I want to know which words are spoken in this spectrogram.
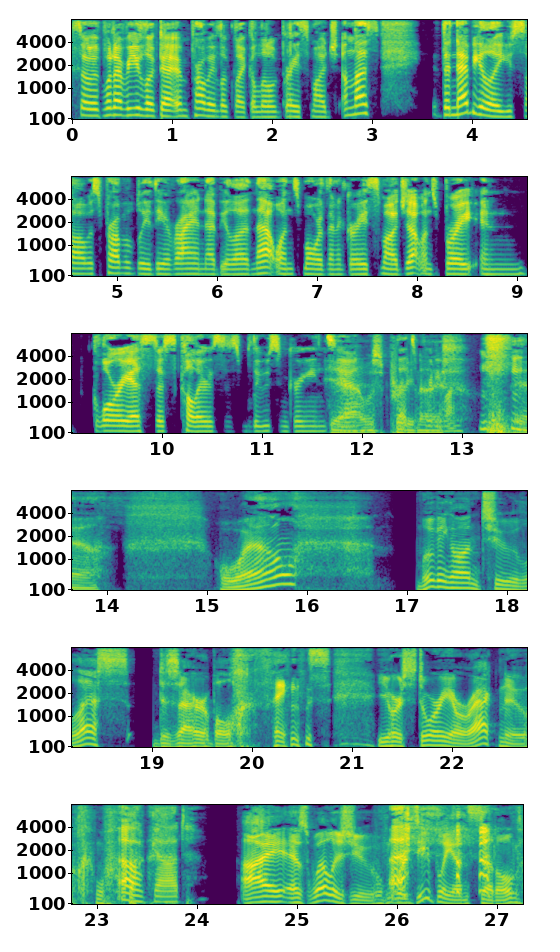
So whatever you looked at, it probably looked like a little gray smudge. Unless the nebula you saw was probably the Orion Nebula, and that one's more than a gray smudge. That one's bright and glorious. There's colors, there's blues and greens. Yeah, Yeah, it was pretty that's a pretty nice. yeah. Well, moving on to less desirable things. Your story, Arachnu. oh God. I, as well as you, were deeply unsettled,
